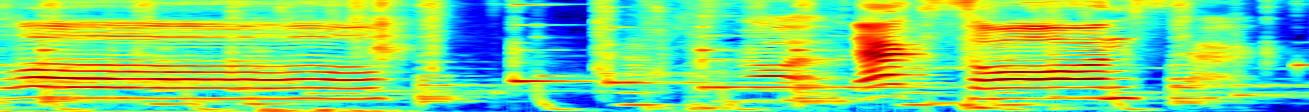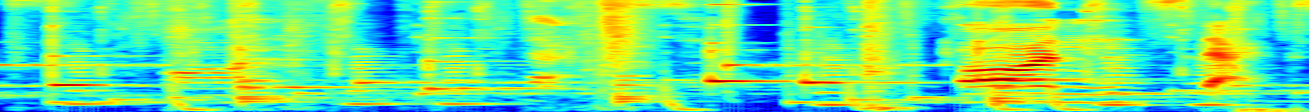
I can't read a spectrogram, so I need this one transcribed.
Hello. Stacks. On stacks.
